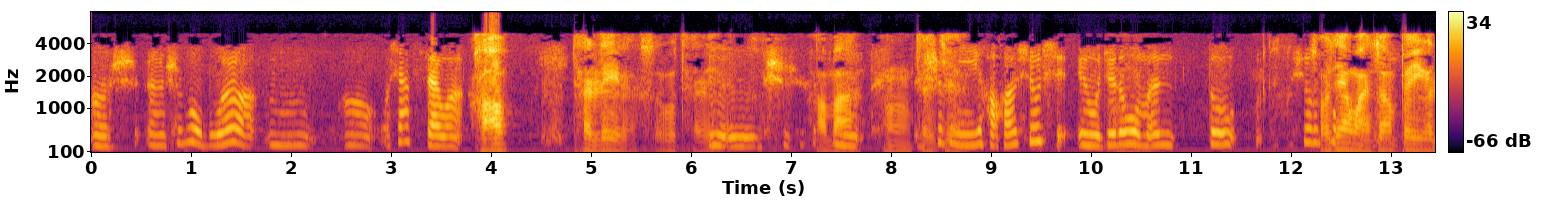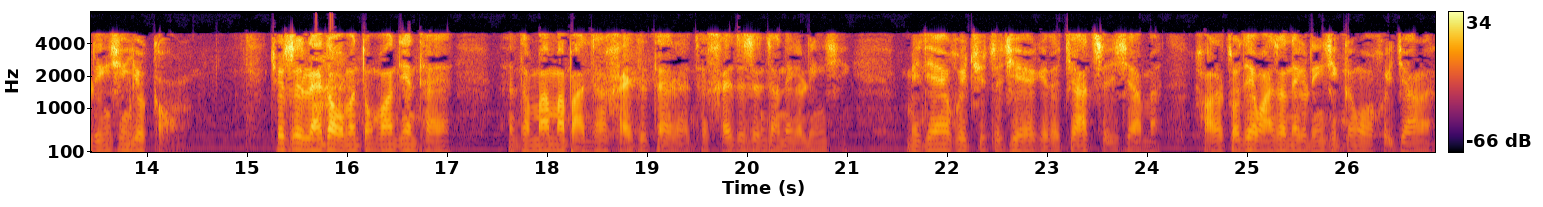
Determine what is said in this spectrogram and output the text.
嗯师嗯师傅我不问了，嗯嗯，我下次再问。好。太累了，师傅太累嗯了。嗯嗯是。好吧嗯，嗯，师傅。你好好休息，因为我觉得我们都修昨天晚上被一个灵性又搞了，就是来到我们东方电台，呃他妈妈把这孩子带来，这孩子身上那个灵性，每天回去之前给他加持一下嘛。好了，昨天晚上那个灵性跟我回家了，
